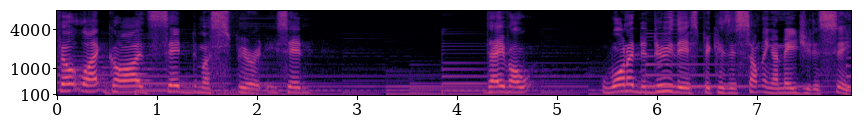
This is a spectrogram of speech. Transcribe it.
felt like God said to my spirit, He said, Dave, I wanted to do this because there's something I need you to see.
